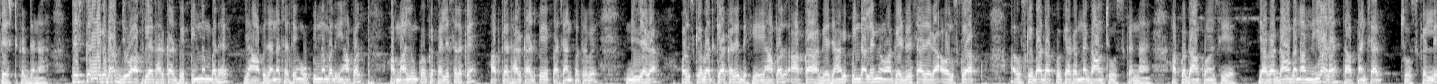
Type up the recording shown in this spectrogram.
पेस्ट कर देना है। पेस्ट करने के बाद जो आपके आधार कार्ड पे पिन नंबर है, जहाँ आप जाना चाहते हैं, वो पिन नंबर यहाँ पर आप मालूम करके पहले से रखें, आपके आधार कार्ड पे, पहचान पत्र पे मिल जाएगा। और उसके बाद क्या करें, देखिए यहाँ पर आपका आ गया, जहाँ के पिन डालेंगे, वहाँ का एड्रेस आ जाएगा। और उसको आप, उसके बाद आपको क्या करना है, गाँव चूज़ करना है। आपका गाँव कौन सी है? या अगर गाँव का नाम नहीं आ रहा है तो आप पंचायत चूज़ कर ले।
